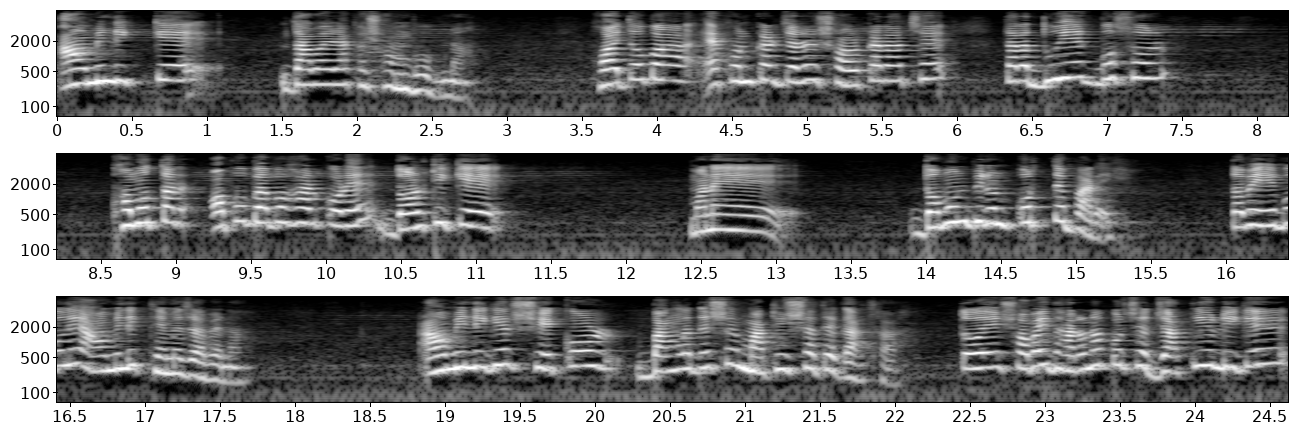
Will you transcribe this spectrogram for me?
আওয়ামী লীগকে দাবায় রাখা সম্ভব না। হয়তো বা এখনকার যারা সরকার আছে, তারা দুই এক বছর ক্ষমতার অপব্যবহার করে দলটিকে মানে দমন পীড়ন করতে পারে। তবে এ বলে আওয়ামী লীগ থেমে যাবে না। আওয়ামী লীগের শেকড় বাংলাদেশের মাটির সাথে গাথা। তো এই সবাই ধারণা করছে জাতীয় লীগে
